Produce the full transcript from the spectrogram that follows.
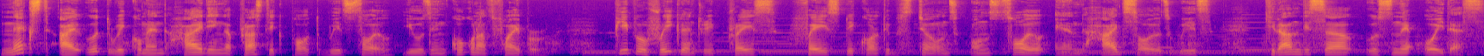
Next, I would recommend hiding a plastic pot with soil using coconut fiber. People frequently place face decorative stones on soil and hide soils with Tillandsia usneoides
